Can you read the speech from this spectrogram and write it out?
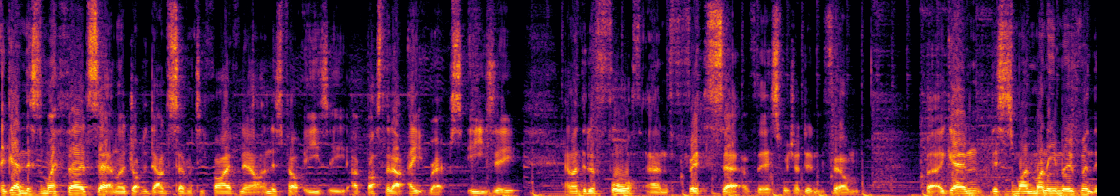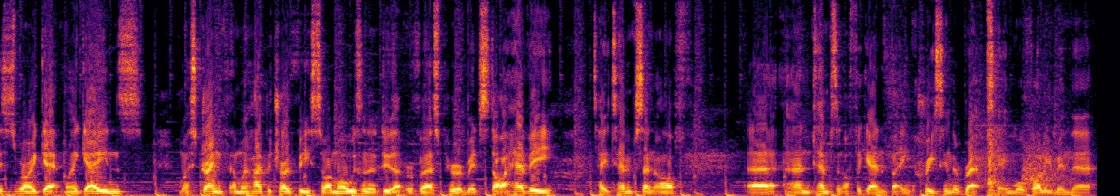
Again, this is my third set and I dropped it down to 75 now and this felt easy. I busted out 8 reps easy and I did a fourth and fifth set of this which I didn't film. But again, this is my money movement, this is where I get my gains, my strength and my hypertrophy so I'm always going to do that reverse pyramid. Start heavy, take 10% off, uh, and 10% off again, but increasing the reps, getting more volume in there.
